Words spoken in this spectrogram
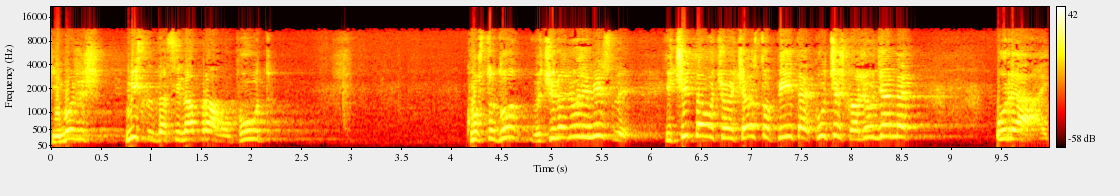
Ti možeš misliti da si na pravom putu. Ko što do, većina ljudi misli. I čitavo čovečanstvo pita, kućeš, kaže u džennet, u raj.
